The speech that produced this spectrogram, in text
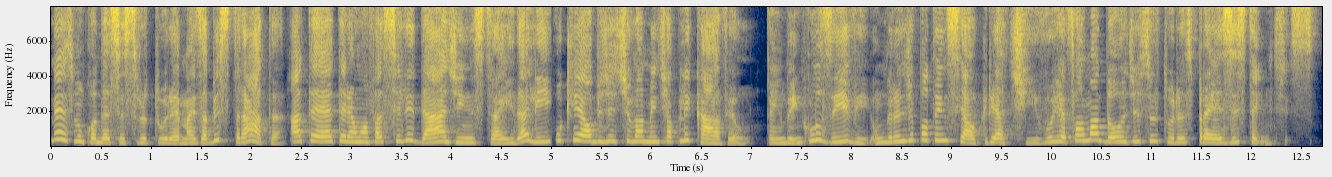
Mesmo quando essa estrutura é mais abstrata, a TE terá uma facilidade em extrair dali o que é objetivamente aplicável, tendo inclusive um grande potencial criativo e reformador de estruturas pré-existentes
